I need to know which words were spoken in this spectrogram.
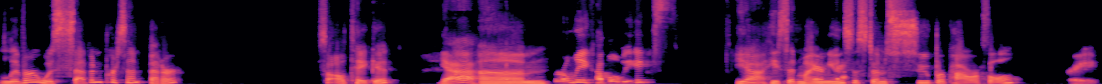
liver was 7% better. So I'll take it. Yeah. Um, for only a couple of weeks. Yeah. He said my immune system's super powerful. Great.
